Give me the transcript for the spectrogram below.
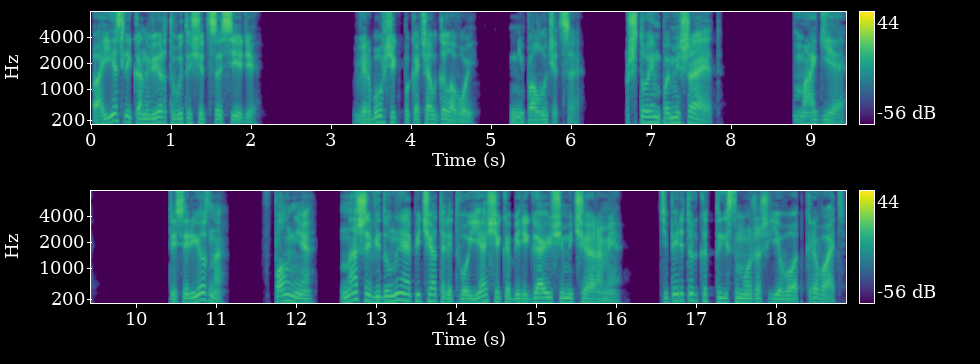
А если конверт вытащит соседи? Вербовщик покачал головой. Не получится. Что им помешает? Магия. Ты серьезно? Вполне. Наши ведуны опечатали твой ящик оберегающими чарами. Теперь только ты сможешь его открывать».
